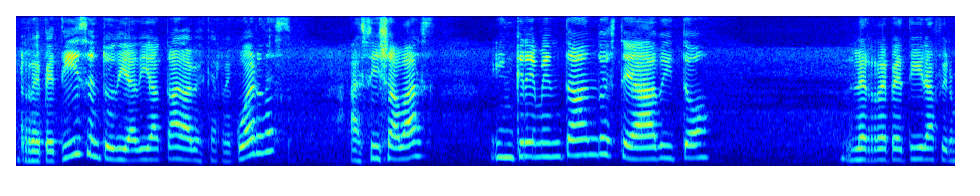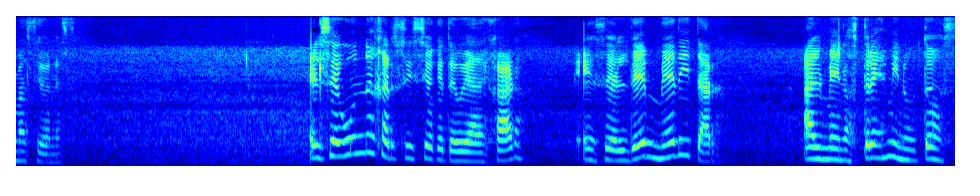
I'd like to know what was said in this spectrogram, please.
Repetís en tu día a día cada vez que recuerdes. Así ya vas incrementando este hábito de repetir afirmaciones. El segundo ejercicio que te voy a dejar es el de meditar. Al menos tres minutos.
